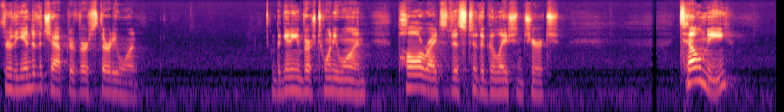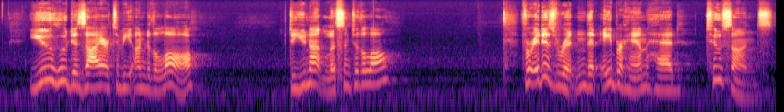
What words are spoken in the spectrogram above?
through the end of the chapter, verse 31. Beginning in verse 21, Paul writes this to the Galatian church Tell me, you who desire to be under the law, do you not listen to the law? For it is written that Abraham had two sons,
